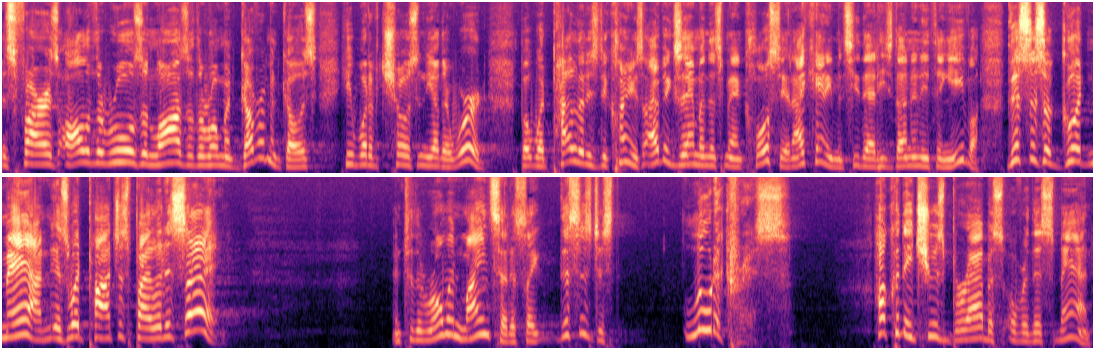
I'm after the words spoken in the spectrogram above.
as far as all of the rules and laws of the Roman government goes, he would have chosen the other word. But what Pilate is declaring is, I've examined this man closely, and I can't even see that he's done anything evil. This is a good man, is what Pontius Pilate is saying. And to the Roman mindset, it's like, this is just ludicrous. How could they choose Barabbas over this man?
